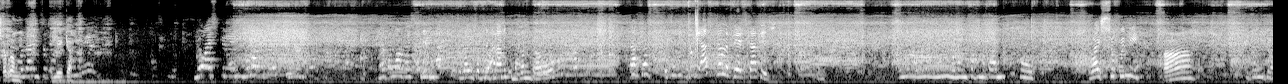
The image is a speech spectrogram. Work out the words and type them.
Sabon. Omega. No ice cream. No ice cream. Not allowed ice cream. Wala yung sabon na ginamit ko. Maganda, oh. Ruby, ask them if they have package. Wala, wala, wala. Wala yung sabon na gamit ko. Rice soup yun eh. Ah, Maganda.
